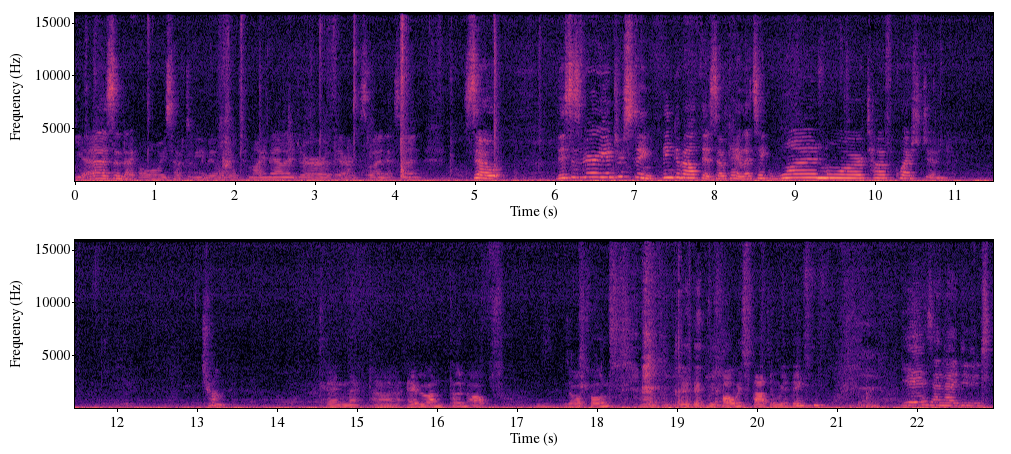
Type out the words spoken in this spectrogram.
Yes, and I always have to be available to my manager. Excellent, excellent. So, this is very interesting. Think about this. Okay, let's take one more tough question. Trump. Can uh, everyone turn off their phones uh, before we start the meeting? Yes, and I did it.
